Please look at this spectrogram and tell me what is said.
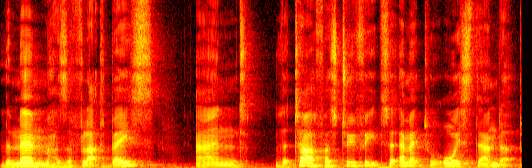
the mem has a flat base, and the taf has two feet. So emet will always stand up.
